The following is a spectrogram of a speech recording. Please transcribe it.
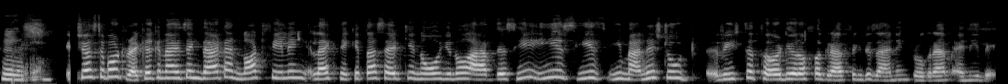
Hmm. it's just about recognizing that and not feeling like Nikita said, you know, you know, I have this. He he is he's he managed to reach the third year of a graphic designing program anyway.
